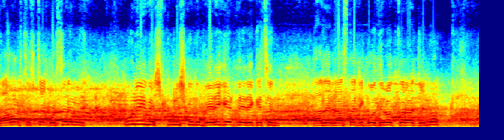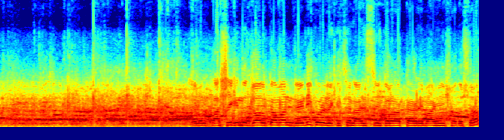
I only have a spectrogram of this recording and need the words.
যাওয়ার চেষ্টা করছেন এবং পুলিশ পুলিশ কিন্তু ব্যারিকেড দিয়ে রেখেছেন তাদের রাস্তাটি গতিরোধ করার জন্য। এবং পাশে কিন্তু জল কামান রেডি করে রেখেছেন আইন শৃঙ্খলা রক্ষাকারী বাহিনীর সদস্যরা।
